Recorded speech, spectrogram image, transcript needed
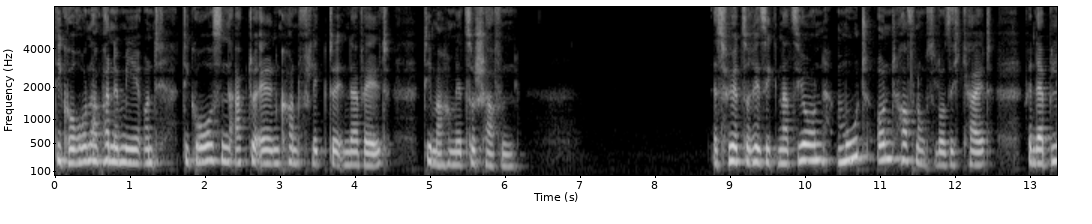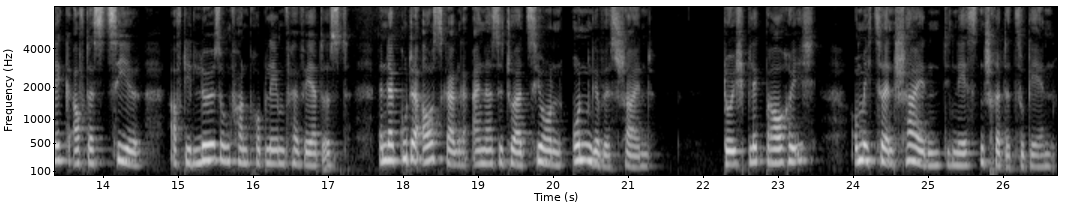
Die Corona-Pandemie und die großen aktuellen Konflikte in der Welt, die machen mir zu schaffen. Es führt zu Resignation, Mut und Hoffnungslosigkeit, wenn der Blick auf das Ziel, auf die Lösung von Problemen verwehrt ist, wenn der gute Ausgang einer Situation ungewiss scheint. Durchblick brauche ich, um mich zu entscheiden, die nächsten Schritte zu gehen.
